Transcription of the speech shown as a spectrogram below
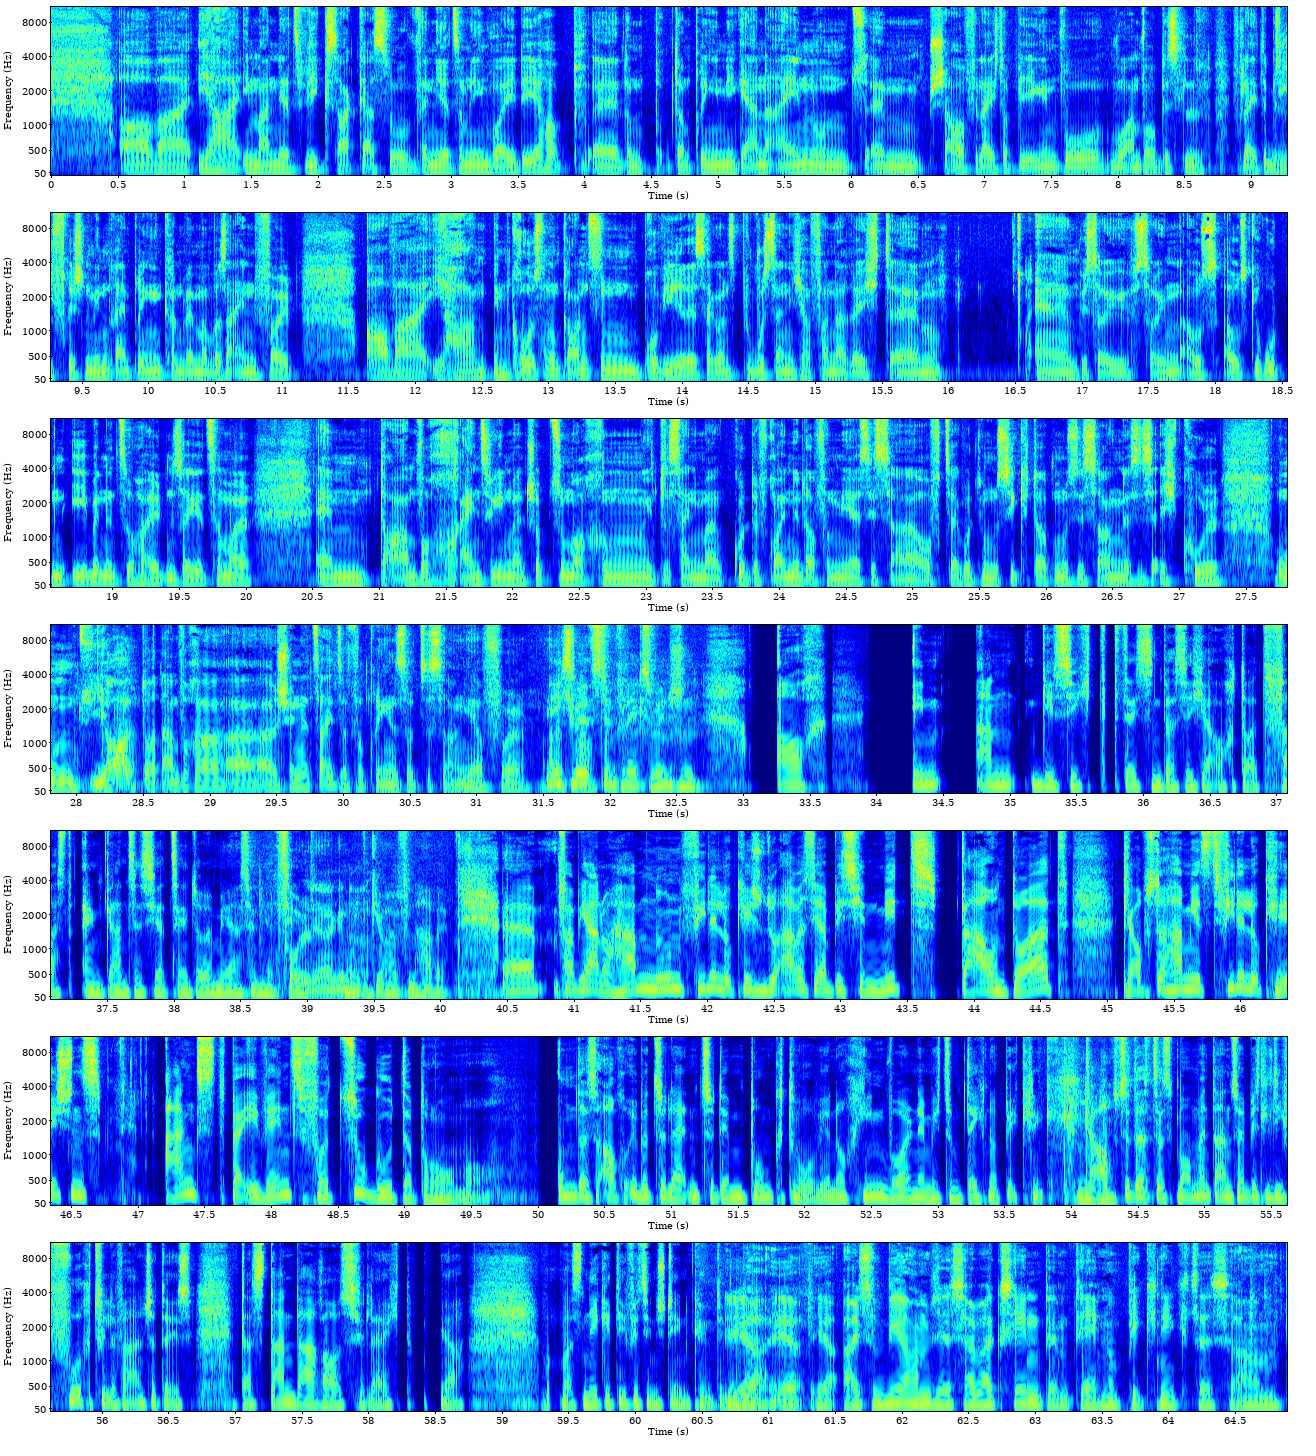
Aber ja, ich meine jetzt, wie gesagt, also wenn ich jetzt irgendwo eine Idee habe, äh, dann, dann bringe ich mich gerne ein und ähm, schaue vielleicht, ob ich irgendwo wo einfach ein bisschen, vielleicht ein bisschen frischen Wind reinbringen kann, wenn mir was einfällt. Aber ja, im Großen und Ganzen probiere ich das ja ganz bewusst eigentlich auf einer recht ähm, äh, soll ich sagen, aus, ausgeruhten Ebene zu halten, sage ich jetzt einmal. Ähm, da einfach reinzugehen, meinen Job zu machen. Das sind immer gute Freunde da von mir. Es ist auch oft sehr gute Musik dort, muss ich sagen. Das ist echt cool. Und ja, dort einfach eine, eine schöne Zeit zu verbringen, sozusagen. Ja, voll. Also. Ich würde es dem Flex wünschen, auch im angesichts dessen, dass ich ja auch dort fast ein ganzes Jahrzehnt oder mehr als ein Jahrzehnt Voll, ja, genau. mitgeholfen habe. Äh, Fabiano, haben nun viele Locations, du arbeitest ja ein bisschen mit, da und dort. Glaubst du, haben jetzt viele Locations Angst bei Events vor zu guter Promo? um das auch überzuleiten zu dem Punkt, wo wir noch hinwollen, nämlich zum Techno-Picknick. Mhm. Glaubst du, dass das momentan so ein bisschen die Furcht vieler Veranstalter ist, dass dann daraus vielleicht ja, was Negatives entstehen könnte? Ja, ja, ja, also wir haben es ja selber gesehen beim Techno-Picknick, dass ähm,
